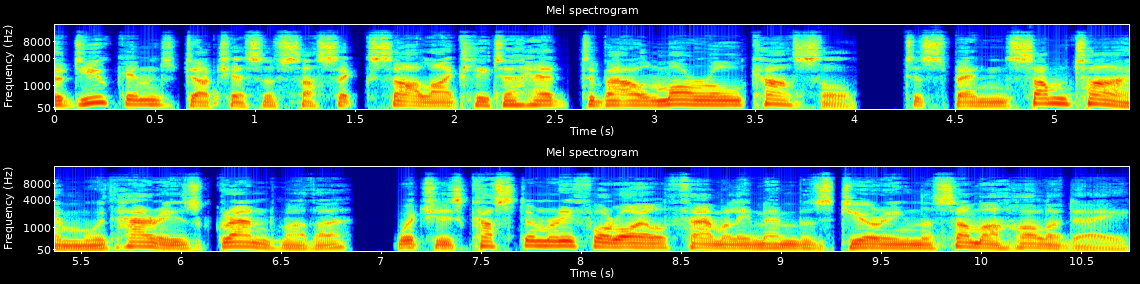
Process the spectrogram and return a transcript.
The Duke and Duchess of Sussex are likely to head to Balmoral Castle, to spend some time with Harry's grandmother, which is customary for royal family members during the summer holiday.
